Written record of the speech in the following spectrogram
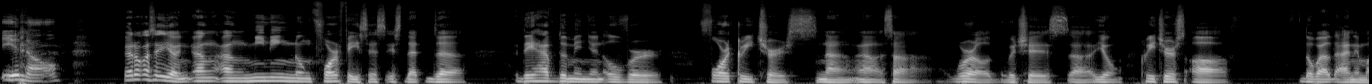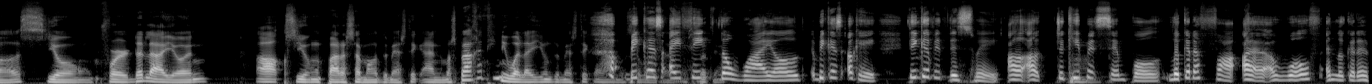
you know. Pero kasi yun, ang ang meaning ng four faces is that the they have dominion over four creatures ng uh, sa world which is uh, yung creatures of the wild animals, yung for the lion, ox yung para sa mga domestic animals. Bakit hiniwalay yung domestic animals? because I think the wild because okay, think of it this way. I'll, I'll to keep Mhm. it simple. Look at a fo- uh, a wolf and look at a,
